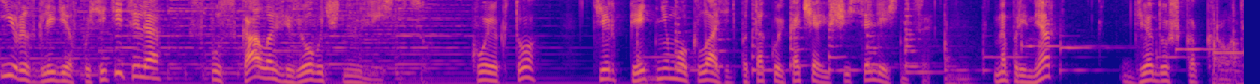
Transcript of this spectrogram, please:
и, разглядев посетителя, спускала веревочную лестницу. Кое-кто терпеть не мог лазить по такой качающейся лестнице. Например, дедушка Крот.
